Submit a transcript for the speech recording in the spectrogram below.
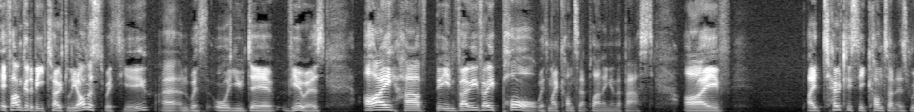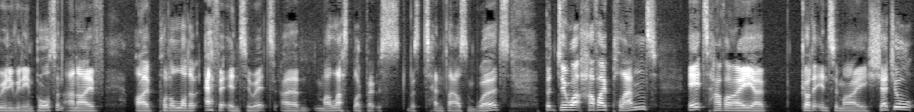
if I'm going to be totally honest with you uh, and with all you dear viewers, I have been very very poor with my content planning in the past. I've I totally see content as really really important and I've I've put a lot of effort into it. Um, my last blog post was, was ten thousand words, but do I have I planned it? Have I uh, got it into my schedule?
